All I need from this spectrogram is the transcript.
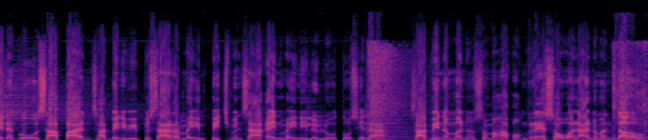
Pinag-uusapan, sabi ni VP Sara, may impeachment sa akin, may niluluto sila. Sabi naman nun sa mga kongreso, wala naman daw.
